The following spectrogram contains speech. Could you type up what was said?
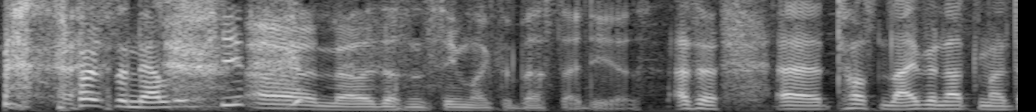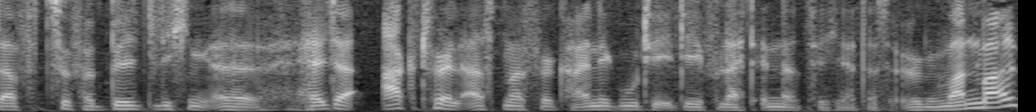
Personality. Uh, no, it doesn't seem like the best ideas. Also äh, Thorsten Leibenhardt mal dafür zu verbildlichen, äh, hält er aktuell erstmal für keine gute Idee. Vielleicht ändert sich ja das irgendwann mal.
